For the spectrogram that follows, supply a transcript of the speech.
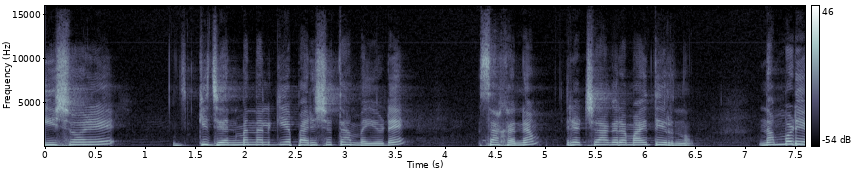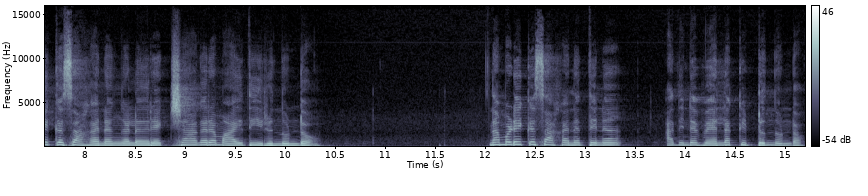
ഈശോയ്ക്ക് ജന്മം നൽകിയ പരിശുദ്ധ അമ്മയുടെ സഹനം രക്ഷാകരമായി തീർന്നു. നമ്മുടെയൊക്കെ സഹനങ്ങൾ രക്ഷാകരമായി തീരുന്നുണ്ടോ? നമ്മുടെയൊക്കെ സഹനത്തിന് അതിന്റെ വില കിട്ടുന്നുണ്ടോ?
